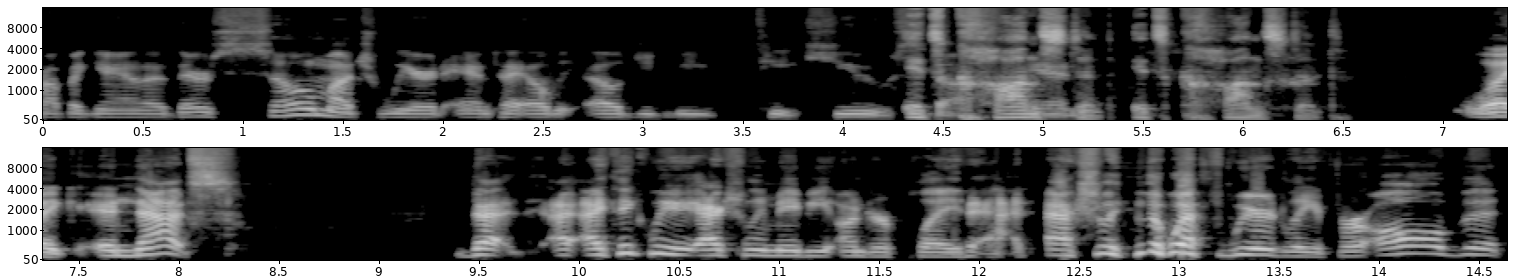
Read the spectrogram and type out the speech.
propaganda. There's so much weird anti-LGBTQ It's constant. And, it's constant. Like, and that's that. I, I think we actually maybe underplay that. Actually, in the West, weirdly, for all that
